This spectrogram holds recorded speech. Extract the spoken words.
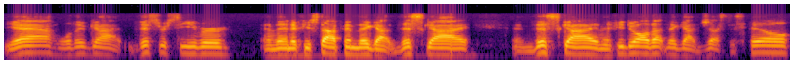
"Yeah, well, they've got this receiver, and then if you stop him, they got this guy." And this guy, and if you do all that, they got Justice Hill,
